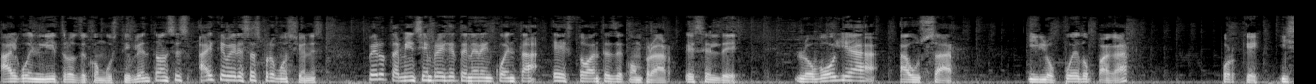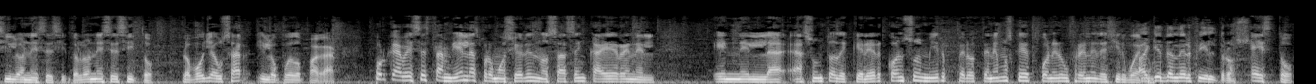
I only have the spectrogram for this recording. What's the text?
algo en litros de combustible. Entonces, hay que ver esas promociones. Pero también siempre hay que tener en cuenta esto antes de comprar, es el de, ¿lo voy a, usar y lo puedo pagar? ¿Por qué? Y si lo necesito, lo necesito, lo voy a usar y lo puedo pagar. Porque a veces también las promociones nos hacen caer en el en el asunto de querer consumir, pero tenemos que poner un freno y decir, bueno, hay que tener filtros. Esto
